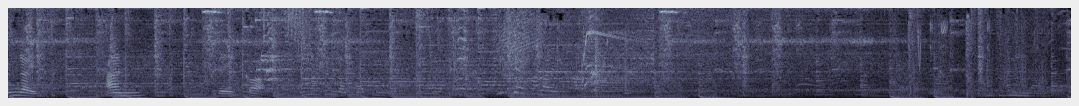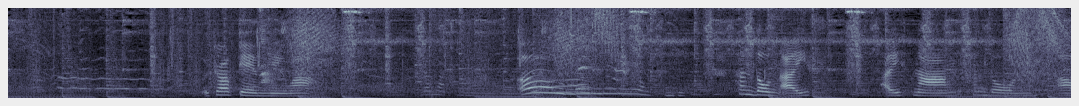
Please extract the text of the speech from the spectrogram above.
đây đây Anh อะมันเป็นลมก็คือนี่เกมอะไรคะชอบเกมนี้มากเออเล่นท่านโดนไอซ์ไอซ์น้ำท่านโดนเอ้า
